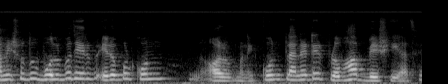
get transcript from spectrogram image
আমি শুধু বলব যে এর ওপর কোন মানে কোন প্ল্যানেটের প্রভাব বেশি আছে।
